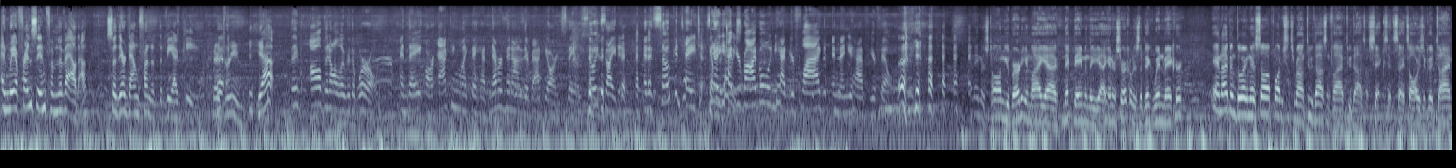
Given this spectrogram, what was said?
and we have friends in from Nevada, so they're down front of the VIP. Their dream. yeah. They've all been all over the world. And they are acting like they have never been out of their backyards. They are so excited. and it's so contagious. You know, you have your Bible and you have your flag, and then you have your film. my name is Tom Uberti, and my uh, nickname in the uh, inner circle is the Big Windmaker. And I've been doing this uh, probably since around 2005, 2006. It's, uh, it's always a good time,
